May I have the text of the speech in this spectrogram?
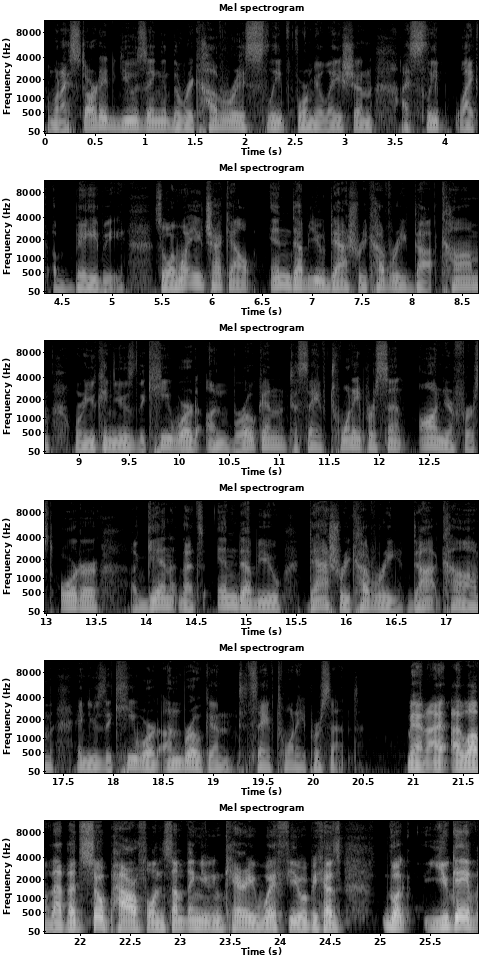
And when I started using the recovery sleep formulation, I sleep like a baby. So I want you to check out nw recovery.com where you can use the keyword unbroken to save 20% on your first order. Again, that's nw recovery.com and use the keyword unbroken to save 20%. Man, I, I love that. That's so powerful and something you can carry with you because look, you gave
